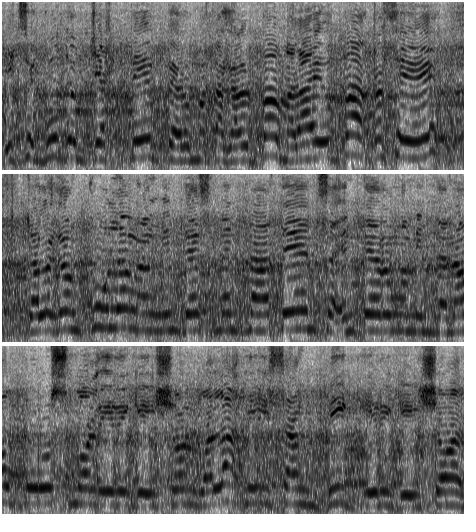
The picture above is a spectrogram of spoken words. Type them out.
It's a good objective, pero matagal pa, malayo pa. Kasi talagang kulang ang investment natin sa enterong Mindanao, puro small irrigation. Wala ni isang big irrigation.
